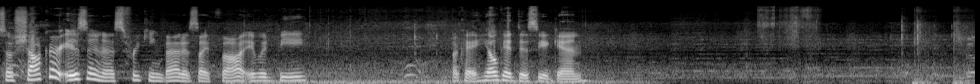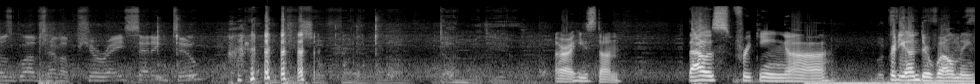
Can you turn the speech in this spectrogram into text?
So Shocker isn't as freaking bad as I thought it would be. Okay, he'll get dizzy again. Do those gloves have a puree setting too? so funny when I'm done with you. Alright, he's done. That was freaking, uh... Looks Pretty like your underwhelming.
